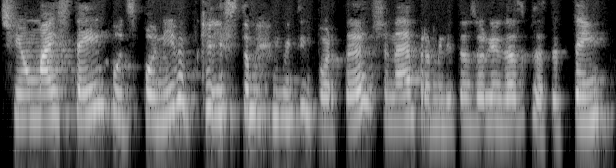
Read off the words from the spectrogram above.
tinham mais tempo disponível, porque isso também é muito importante, né, para militantes organizados, precisa ter tempo.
